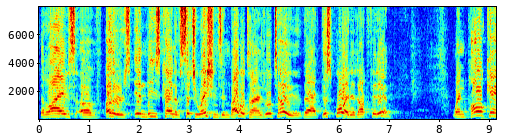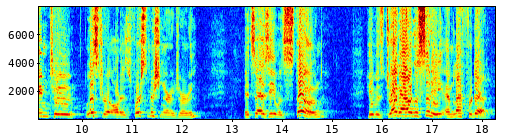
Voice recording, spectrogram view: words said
the lives of others in these kind of situations in Bible times will tell you that this boy did not fit in. When Paul came to Lystra on his first missionary journey, it says he was stoned, he was drug out of the city, and left for dead.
